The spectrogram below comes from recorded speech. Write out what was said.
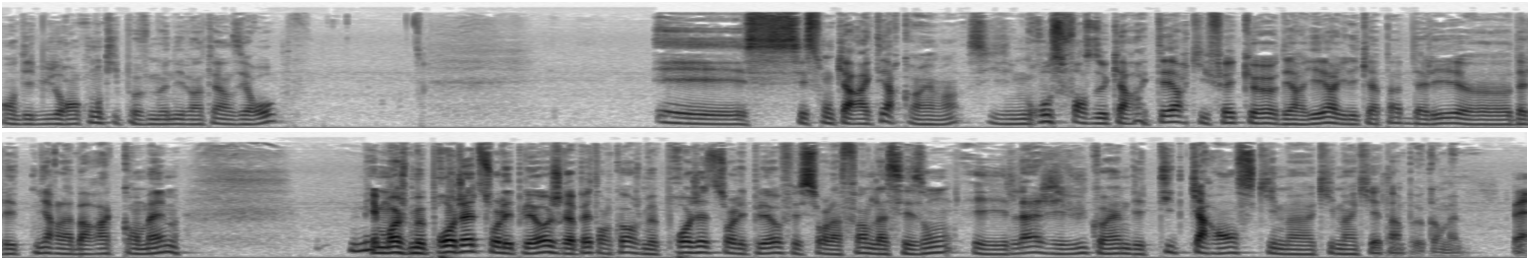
en début de rencontre, ils peuvent mener 21-0. Et c'est son caractère quand même. Hein. C'est une grosse force de caractère qui fait que derrière, il est capable euh, d'aller tenir la baraque quand même. Mais moi, je me projette sur les playoffs. Je répète encore, je me projette sur les playoffs et sur la fin de la saison. Et là, j'ai vu quand même des petites carences qui m'inquiètent un peu quand même. Bah,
